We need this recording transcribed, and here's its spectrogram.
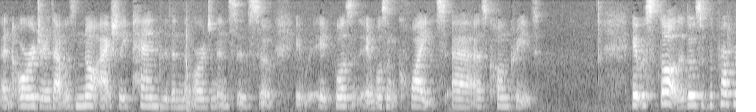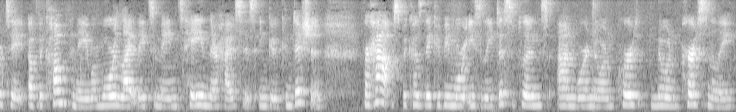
an order that was not actually penned within the ordinances, so it, it, wasn't, it wasn't quite uh, as concrete. It was thought that those of the property of the company were more likely to maintain their houses in good condition, perhaps because they could be more easily disciplined and were known, per- known personally.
